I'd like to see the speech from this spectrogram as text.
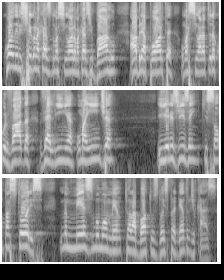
Quando eles chegam na casa de uma senhora, uma casa de barro, abre a porta, uma senhora toda curvada, velhinha, uma índia, E eles dizem que são pastores. No mesmo momento, ela bota os dois para dentro de casa,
